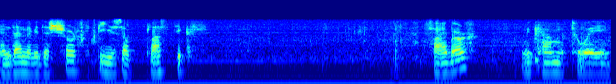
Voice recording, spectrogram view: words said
and then with a short piece of plastic fiber we come to a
